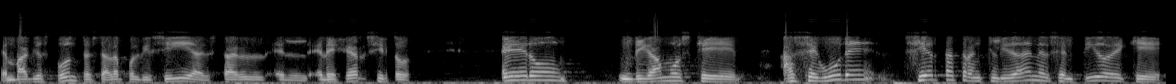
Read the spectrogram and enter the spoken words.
en varios puntos, está la policía, está el ejército, pero digamos que asegure cierta tranquilidad en el sentido de que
